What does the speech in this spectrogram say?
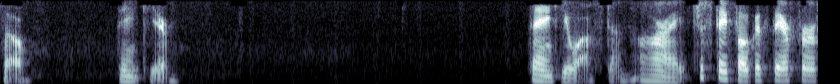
so thank you. Thank you, Austin. All right. Just stay focused there for a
